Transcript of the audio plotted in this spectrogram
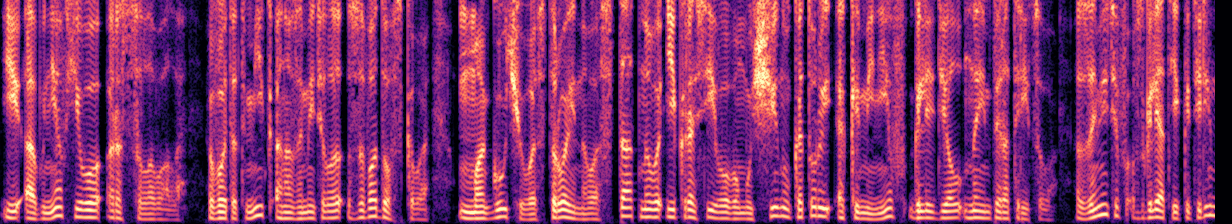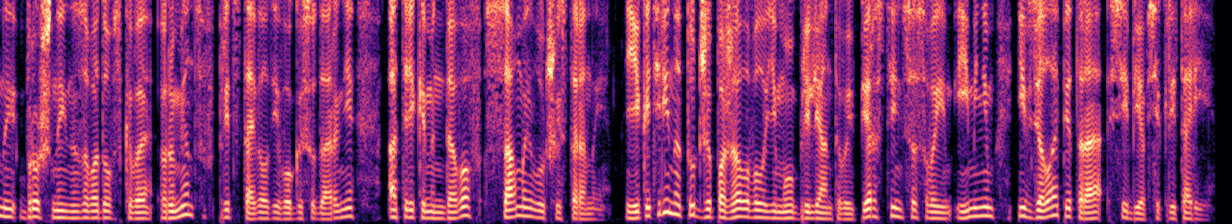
и, обняв его, расцеловала. В этот миг она заметила Заводовского, могучего, стройного, статного и красивого мужчину, который, окаменев, глядел на императрицу. Заметив взгляд Екатерины, брошенный на Заводовского, Румянцев представил его государыне, отрекомендовав с самой лучшей стороны. Екатерина тут же пожаловала ему бриллиантовый перстень со своим именем и взяла Петра себе в секретари.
